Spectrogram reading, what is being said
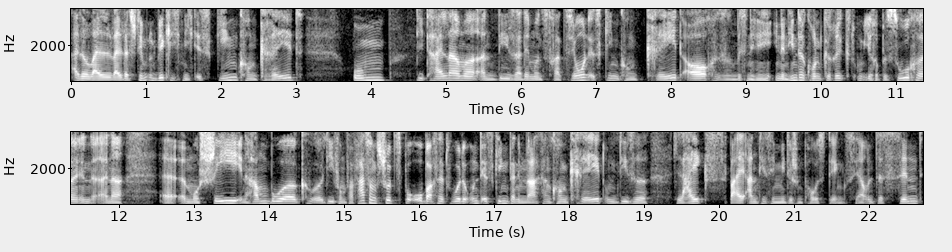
Also, weil, weil das stimmt und wirklich nicht. Es ging konkret um die Teilnahme an dieser Demonstration. Es ging konkret auch so ein bisschen in den Hintergrund gerückt um ihre Besuche in einer äh, Moschee in Hamburg, die vom Verfassungsschutz beobachtet wurde. Und es ging dann im Nachgang konkret um diese Likes bei antisemitischen Postings. Ja, und das sind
